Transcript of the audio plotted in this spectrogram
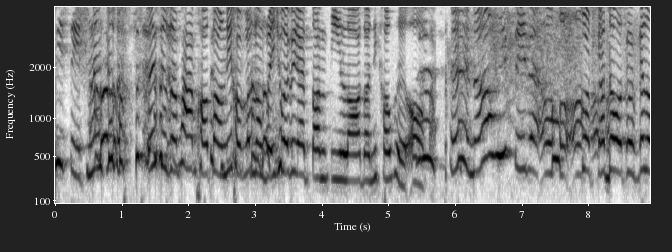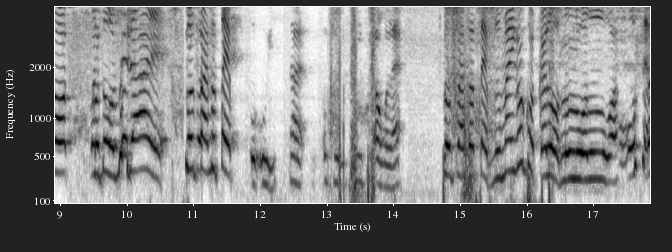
พี่ติดนั่นคือสนั่นคือสภาพเขาตอนที่เขากำลังไปช่วยไปกันตอนตีรอตอนที่เขาเผลอออกอะเอ้ยน้องพี่ติดอะโอ้โหกดกระโดดกดกระโดดกระโดดไม่ได้กดแฟร์สเต็ปอุ๊ยอุ้ยได้โอเคพี่พี่ออกมาแล้วกดแฟร์สเต็ปหรือไม่ก็กดกระโดดรัวๆรัวโอ้เสร็จ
